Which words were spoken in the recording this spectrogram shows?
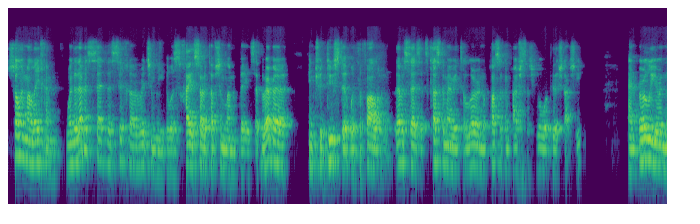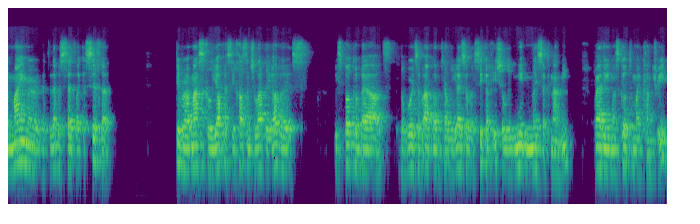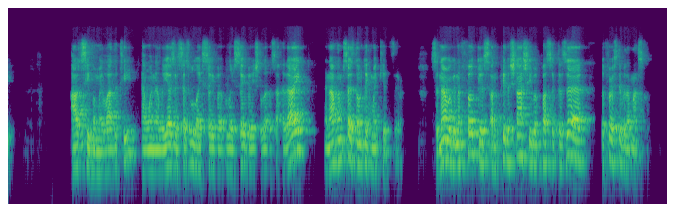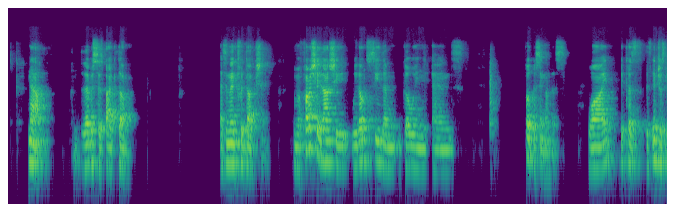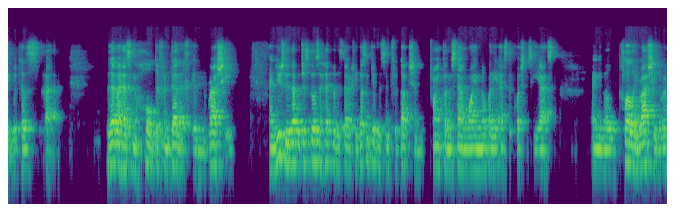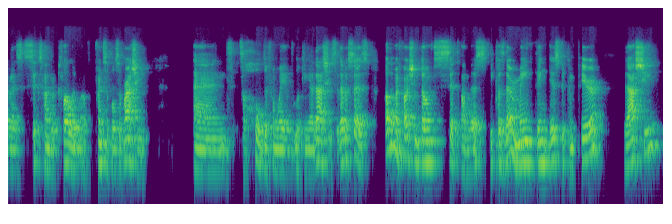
Shalom Aleichem. When the Rebbe said the Sikha originally, it was Chayei Sarah Tavshin Lamed Beis. And the Rebbe introduced it with the following. The Rebbe says it's customary to learn the Pasuk and Parshas Shavua with Rashi. And earlier in the Maimer that the Rebbe said like a Sikha, Dibra Maskil Yafas Yichasan Shalav Yavis, we spoke about the words of Abraham to Eliezer, Sikach Isha Libnib Nani. Rather, you must go to my country. And when Eliezer says, and Avram says, don't take my kids there. So now we're going to focus on Pirush Rashi with Pasuk the first Ibn Damascus. Now, the Rebbe says back done as an introduction. The a Rashi, we don't see them going and focusing on this. Why? Because it's interesting, because uh, the Rebbe has a whole different derech in Rashi, and usually Rebbe just goes ahead with his derech. He doesn't give this introduction, trying to understand why nobody asked the questions he asked. And you know, Klali Rashi, the Rebbe has 600 klalim of principles of Rashi, and it's a whole different way of looking at Rashi. So Rebbe says other Mefarshim don't sit on this because their main thing is to compare Rashi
